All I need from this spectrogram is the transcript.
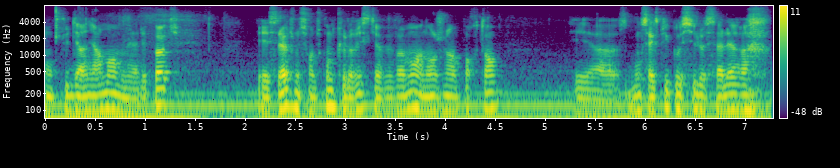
bon, plus dernièrement, mais à l'époque. Et c'est là que je me suis rendu compte que le risque avait vraiment un enjeu important. Et bon, ça explique aussi le salaire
